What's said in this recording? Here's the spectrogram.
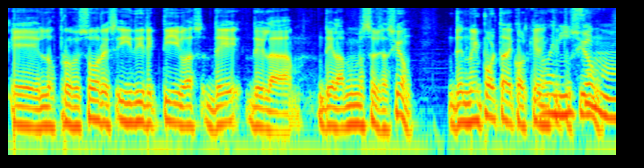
eh, los profesores y directivas de, de, la, de la misma asociación no importa de cualquier institución.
